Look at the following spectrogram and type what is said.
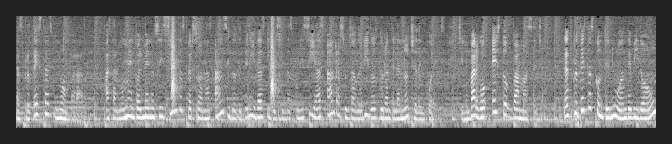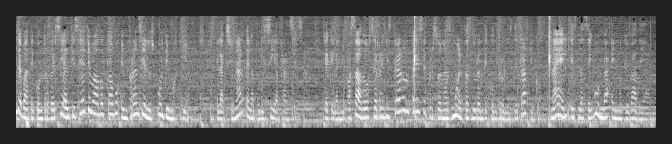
las protestas no han parado. Hasta el momento, al menos 600 personas han sido detenidas y 200 policías han resultado heridos durante la noche del jueves. Sin embargo, esto va más allá. Las protestas continúan debido a un debate controversial que se ha llevado a cabo en Francia en los últimos tiempos, el accionar de la policía francesa ya que el año pasado se registraron 13 personas muertas durante controles de tráfico. Nael es la segunda en lo que va de año.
